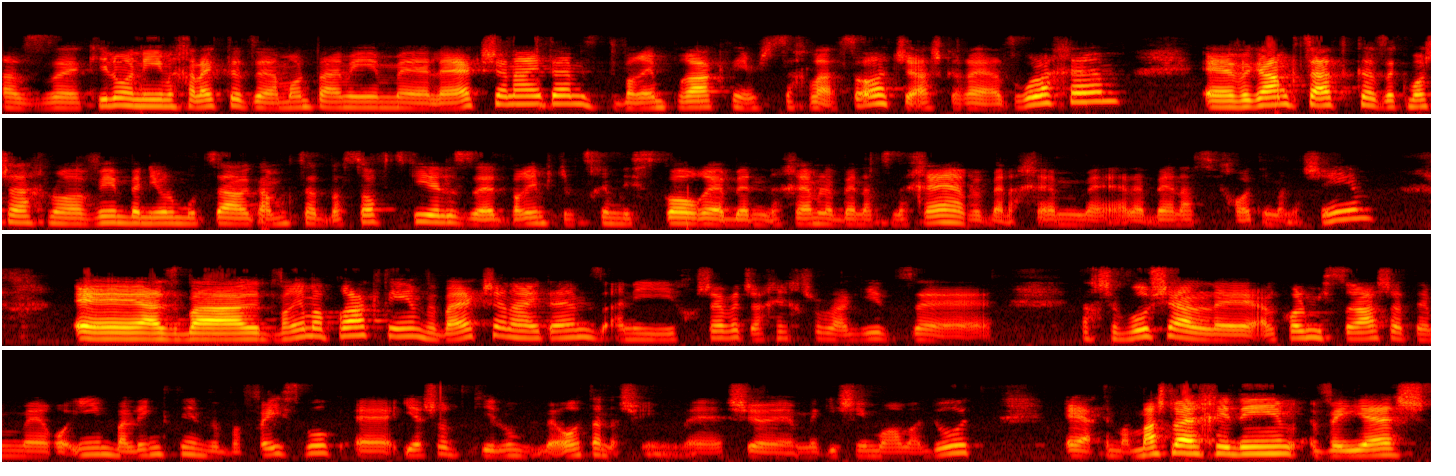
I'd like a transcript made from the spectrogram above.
אז אה, כאילו אני מחלקת את זה המון פעמים אה, ל-action items, דברים פרקטיים שצריך לעשות, שאשכרה יעזרו לכם, וגם קצת כזה, כמו שאנחנו אוהבים בניהול מוצר, גם קצת ב-soft skill, זה דברים שאתם צריכים לזכור ביניכם לבין עצמכם וביניכם לבין השיחות עם אנשים. אז בדברים הפרקטיים וב-action items, אני חושבת שהכי חשוב להגיד זה, תחשבו שעל כל משרה שאתם רואים בלינקדאין ובפייסבוק, יש עוד כאילו מאות אנשים שמגישים מועמדות, אתם ממש לא היחידים ויש,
